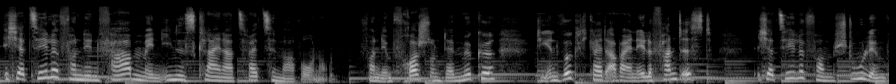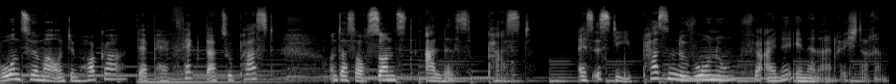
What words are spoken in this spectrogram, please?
Ich erzähle von den Farben in Ines kleiner Zwei-Zimmer-Wohnung. Von dem Frosch und der Mücke, die in Wirklichkeit aber ein Elefant ist. Ich erzähle vom Stuhl im Wohnzimmer und dem Hocker, der perfekt dazu passt und dass auch sonst alles passt. Es ist die passende Wohnung für eine Inneneinrichterin.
